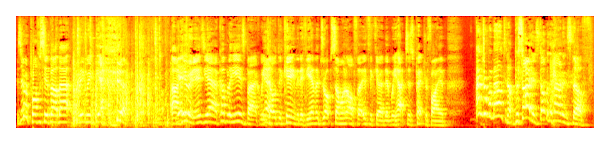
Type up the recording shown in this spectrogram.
Is there a prophecy about that?" Ring, ring. Yeah. yeah. Uh, Yeah. Here it is. Yeah, a couple of years back, we Yeah. told the king that if he ever dropped someone off at Ithaca, then we had to petrify him and drop a mountain up. Poseidon, stop with the mountain stuff.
